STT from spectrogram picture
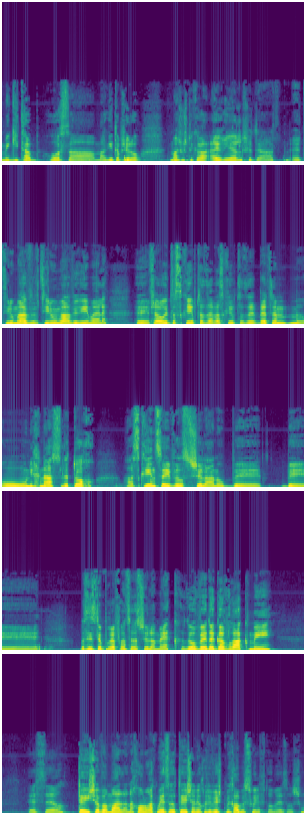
מ GitHub, הוא עשה מה GitHub שלו משהו שנקרא Aerial, שזה הצילומים האוויריים האלה. אה, אפשר להוריד את ה script הזה, וה script הזה בעצם הוא נכנס לתוך ה screen savers שלנו ב... ב System Preferences של ה Mac. זה עובד אגב רק מ-10, 9 ומעלה, נכון? רק מ-10-9 אני חושב יש תמיכה ב Swift, או מ-10-8,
